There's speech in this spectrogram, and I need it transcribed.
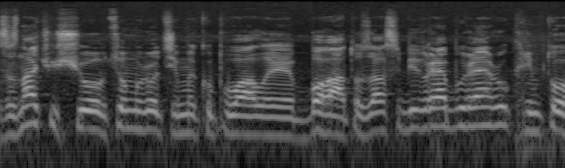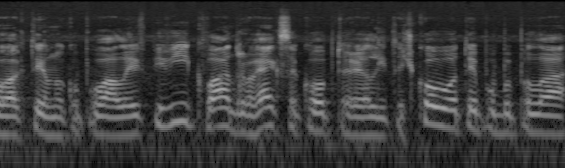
Зазначу, що в цьому році ми купували багато засобів ребу реру. Крім того, активно купували FPV, квадро, гексакоптери, літачкового типу БПЛА,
